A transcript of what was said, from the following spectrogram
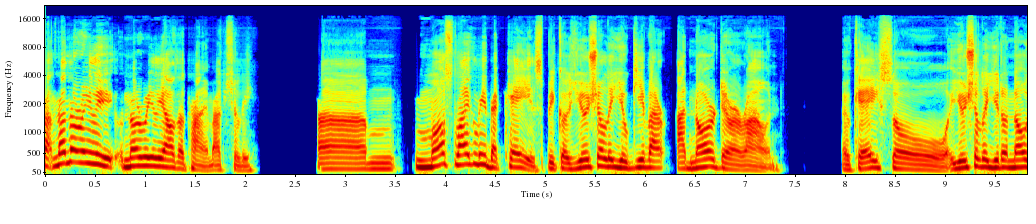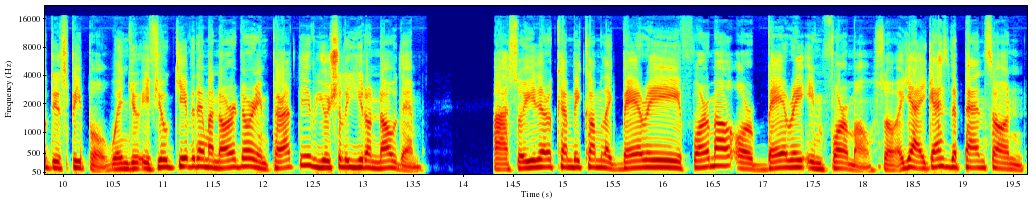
no, not really, not really all the time actually. Um, most likely the case because usually you give a, an order around. Okay, so usually you don't know these people. When you if you give them an order imperative, usually you don't know them. Uh, so either can become like very formal or very informal. So yeah, I guess depends on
